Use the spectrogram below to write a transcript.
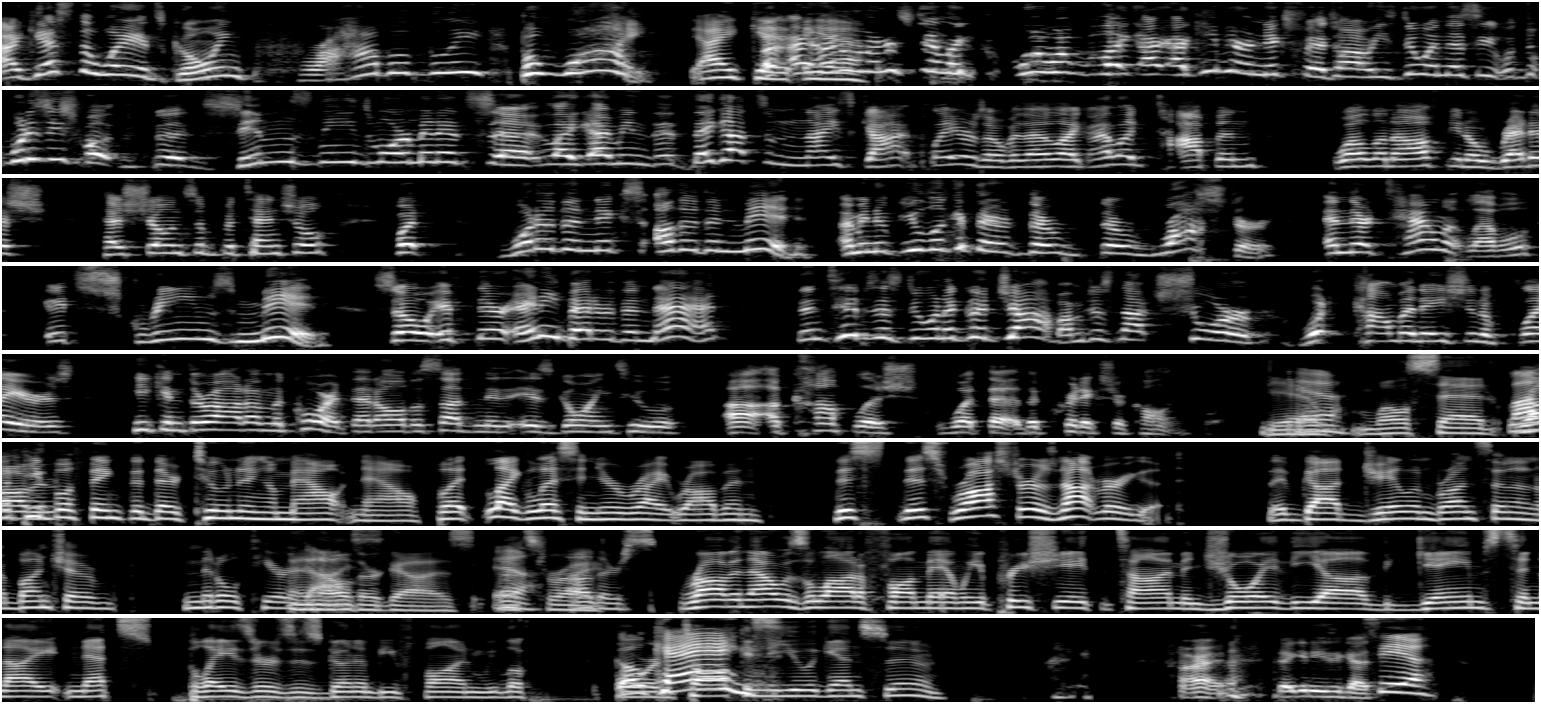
I guess the way it's going, probably. But why? I I, get I, I yeah. don't understand. Like, what, what, like I, I keep hearing Knicks fans, oh, he's doing this. He, what is he supposed? Uh, Sims needs more minutes. Uh, like, I mean, they got some nice guy players over there. Like, I like Toppin well enough. You know, Reddish has shown some potential. But what are the Knicks other than mid? I mean, if you look at their their their roster and their talent level, it screams mid. So if they're any better than that, then Tibbs is doing a good job. I'm just not sure what combination of players he can throw out on the court that all of a sudden is going to uh, accomplish what the, the critics are calling for. Yeah, Yeah. well said. A lot Robin, of people think that they're tuning him out now, but like, listen, you're right, Robin. This this roster is not very good. They've got Jalen Brunson and a bunch of middle tier guys. and guys. other guys. Yeah, That's right. Others. Robin, that was a lot of fun, man. We appreciate the time. Enjoy the uh, the games tonight. Nets Blazers is going to be fun. We look Go forward to talking to you again soon. All right, take it easy, guys. See ya.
